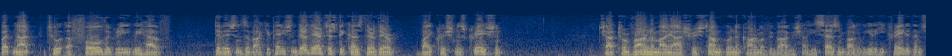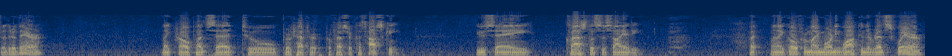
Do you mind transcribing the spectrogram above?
but not to a full degree, we have divisions of occupation. They're there just because they're there by Krishna's creation. Chaturvarna Mayashrishtam Guna Karma Vibhagasha. He says in Bhagavad Gita, he created them, so they're there. Like Prabhupada said to Professor, Professor you say classless society. But when I go for my morning walk in the Red Square,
